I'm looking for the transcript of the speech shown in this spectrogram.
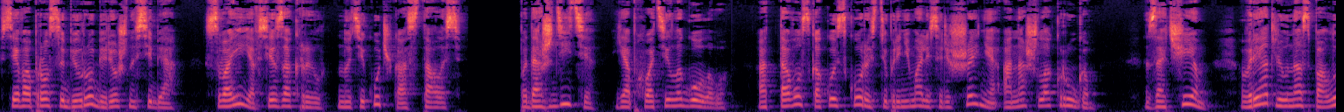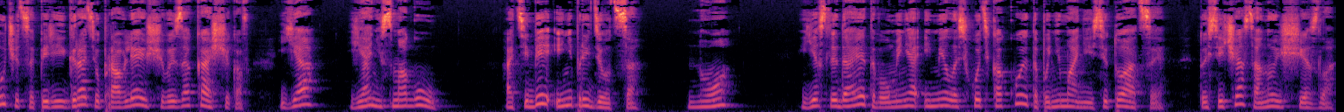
Все вопросы бюро берешь на себя. Свои я все закрыл, но текучка осталась. «Подождите!» – я обхватила голову. От того, с какой скоростью принимались решения, она шла кругом. «Зачем? Вряд ли у нас получится переиграть управляющего и заказчиков. Я... я не смогу. А тебе и не придется. Но...» Если до этого у меня имелось хоть какое-то понимание ситуации, то сейчас оно исчезло.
